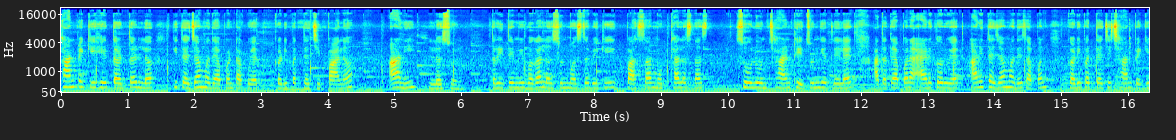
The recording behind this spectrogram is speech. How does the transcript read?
छानपैकी हे तडतडलं की त्याच्यामध्ये आपण टाकूयात कढीपत्त्याची पानं आणि लसूण. तर इथे मी बघा लसूण मस्तपैकी पाच सहा मोठ्या लसणास सोलून छान ठेचून घेतलेले आहेत. आता ते आपण ॲड करूयात आणि त्याच्यामध्येच आपण कढीपत्त्याची छानपैकी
